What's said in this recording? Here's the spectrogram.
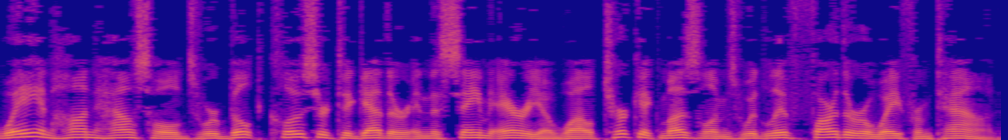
Hui and Han households were built closer together in the same area while Turkic Muslims would live farther away from town.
